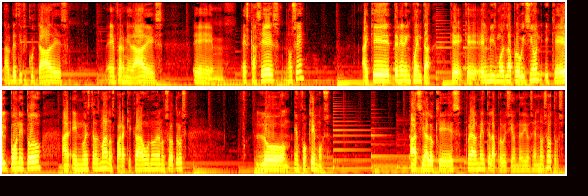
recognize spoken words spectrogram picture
tal vez dificultades, enfermedades, em, escasez, no sé, hay que tener en cuenta que, que, Él mismo es la provisión y que Él pone todo en nuestras manos para que cada uno de nosotros lo enfoquemos hacia lo que es realmente la provisión de Dios en nosotros.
